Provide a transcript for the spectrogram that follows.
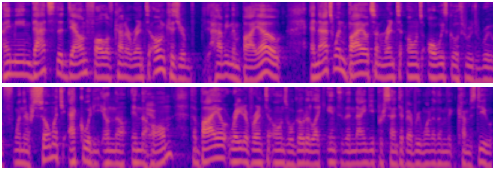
I mean, that's the downfall of kind of rent to own because you're having them buy out, and that's when buyouts on rent to owns always go through the roof. When there's so much equity in the in the home, the buyout rate of rent to owns will go to like into the 90% of every one of them that comes due.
